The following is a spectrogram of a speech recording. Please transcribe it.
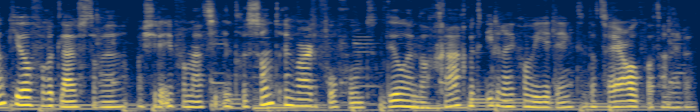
Dankjewel voor het luisteren. Als je de informatie interessant en waardevol vond, deel hem dan graag met iedereen van wie je denkt dat zij er ook wat aan hebben.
